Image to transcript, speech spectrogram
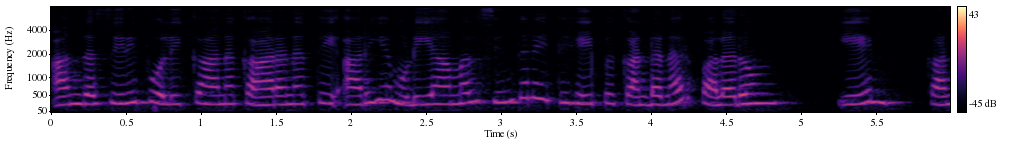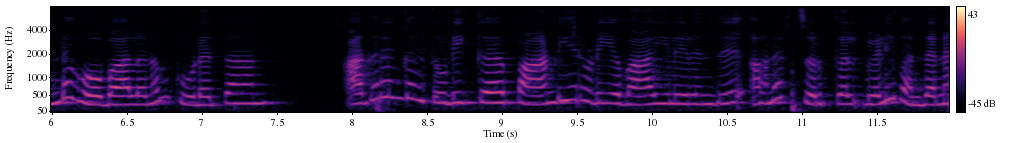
அந்த சிரிப்பொலிக்கான காரணத்தை அறிய முடியாமல் சிந்தனை திகைப்பு கண்டனர் பலரும். ஏன்? கண்டகோபாலனும் கூடத்தான். அதரங்கள் துடிக்க பாண்டியருடைய வாயிலிருந்து அனற் சொற்கள் வெளிவந்தன.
